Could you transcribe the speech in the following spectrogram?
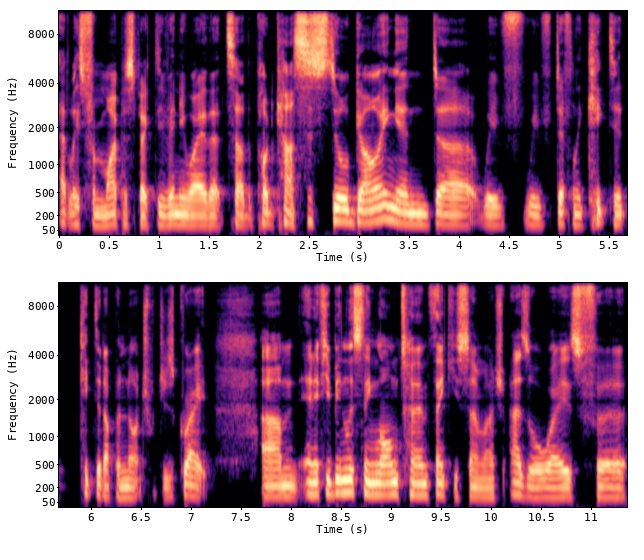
at least from my perspective, anyway, that uh, the podcast is still going, and uh, we've we've definitely kicked it kicked it up a notch, which is great. Um, and if you've been listening long term, thank you so much, as always, for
